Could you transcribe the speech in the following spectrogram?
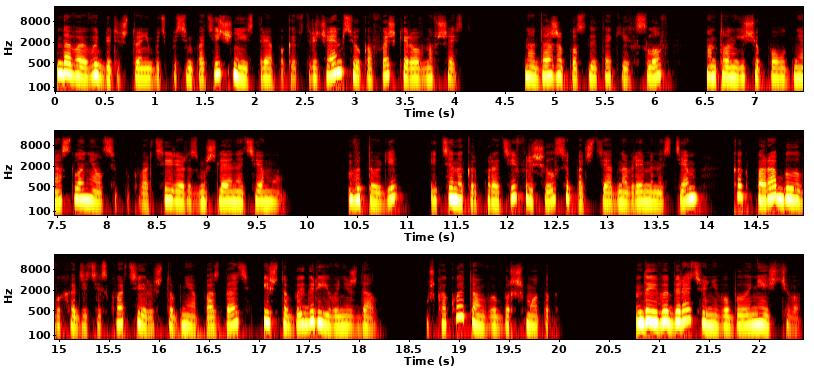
Давай выбери что-нибудь посимпатичнее из тряпок и встречаемся у кафешки ровно в шесть». Но даже после таких слов Антон еще полдня слонялся по квартире, размышляя на тему. В итоге идти на корпоратив решился почти одновременно с тем, как пора было выходить из квартиры, чтобы не опоздать и чтобы Игорь его не ждал. Уж какой там выбор шмоток. Да и выбирать у него было не из чего.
